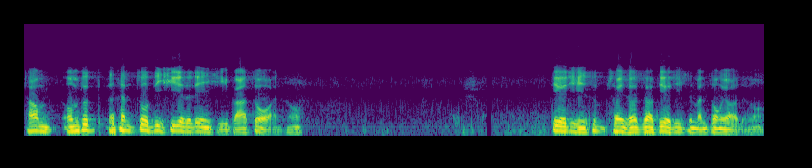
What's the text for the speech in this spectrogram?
好，我们做看做第七页的练习，把它做完哦。第二句是，所以说知道第二句是蛮重要的哦。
